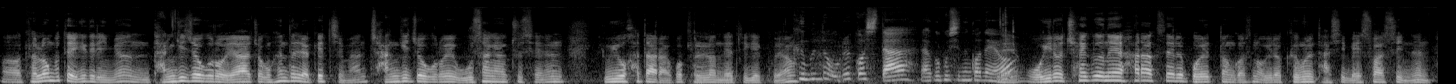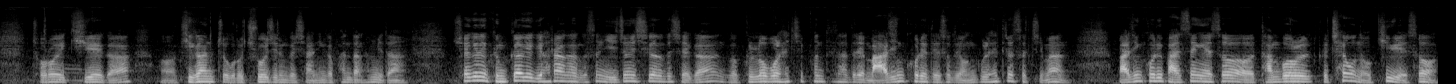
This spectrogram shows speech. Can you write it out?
어, 결론부터 얘기 드리면 단기적으로야 조금 흔들렸겠지만 장기적으로의 우상향 추세는 유효하다라고 결론 내드리겠고요. 금은 더 오를 것이다라고 보시는 거네요. 네, 오히려 최근에 하락세를 보였던 것은 오히려 금을 다시 매수할 수 있는 조로의 기회가 어, 기간적으로 주어지는 것이 아닌가 판단합니다. 최근에 금 가격이 하락한 것은 이전 시간에도 제가 그 글로벌 헤지펀드사들의 마진콜에 대해서도 언급을 해드렸었지만 마진콜이 발생해서 담보를 그 채워 넣기 위해서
